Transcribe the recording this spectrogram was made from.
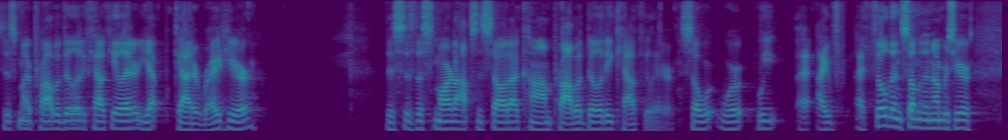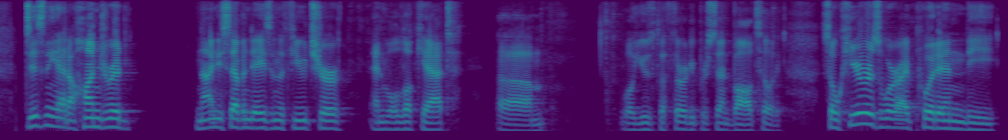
Is this my probability calculator? Yep, got it right here. This is the smartoptionseller.com probability calculator. So we're, we I, I've, I filled in some of the numbers here. Disney at 100, 97 days in the future, and we'll look at um, we'll use the 30% volatility. So here's where I put in the,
